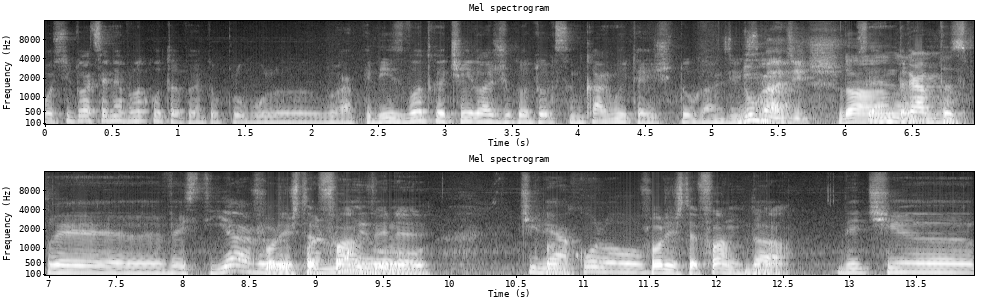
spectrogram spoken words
o situație neplăcută pentru clubul uh, Rapidist. Văd că ceilalți jucători sunt calmi. Uite aici, Dugan zice. Dugan zici. Da, se da, îndreaptă da. spre vestiar. Florin Ștefan Pănoiu, vine. Cine e acolo? Florin Ștefan? Da. Deci, uh,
